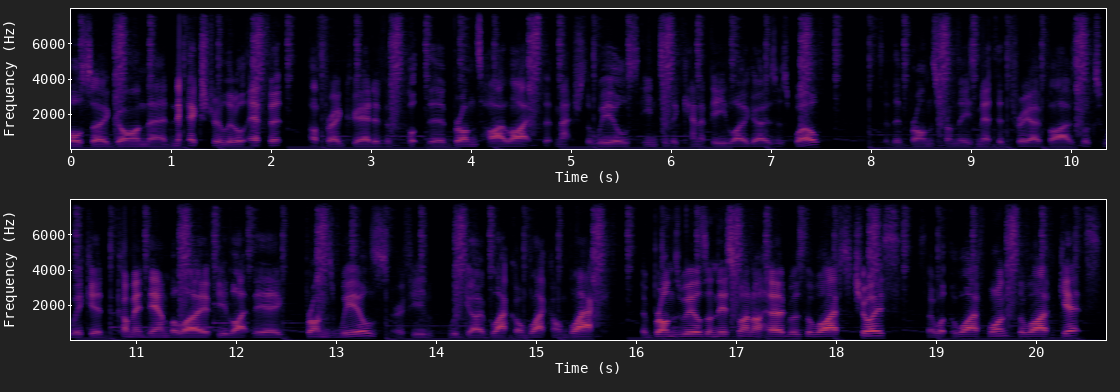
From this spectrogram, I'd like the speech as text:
also gone that extra little effort. Off-Road Creative have put the bronze highlights that match the wheels into the canopy logos as well. So the bronze from these Method 305s looks wicked. Comment down below if you like their bronze wheels or if you would go black on black on black. The bronze wheels on this one I heard was the wife's choice. So what the wife wants, the wife gets.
